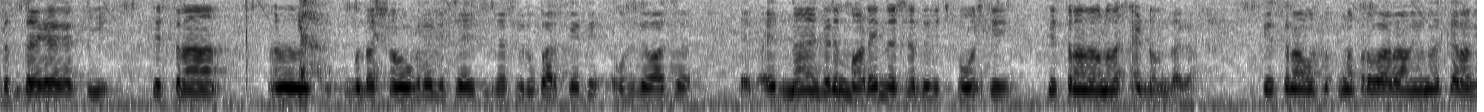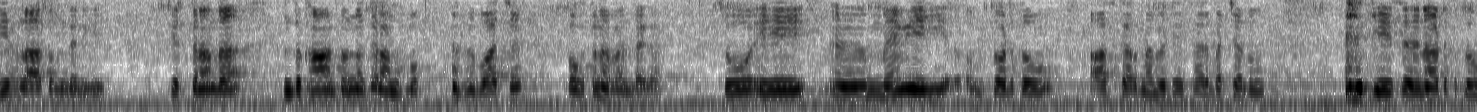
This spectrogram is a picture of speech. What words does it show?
ਦੱਸਿਆ ਗਿਆ ਹੈਗਾ ਕਿ ਕਿਸ ਤਰ੍ਹਾਂ ਅ, ਬੰਦਾ ਸ਼ੌਂਕ ਦੇ ਵਿੱਚ ਇਹ ਚੀਜ਼ਾਂ ਸ਼ੁਰੂ ਕਰਕੇ ਤੇ ਉਸ ਦੇ ਬਾਅਦ 'ਚ ਇਹ- ਇਹਨਾਂ ਜਿਹੜੇ ਮਾੜੇ ਨਸ਼ਿਆਂ ਦੇ ਵਿੱਚ ਪਹੁੰਚ ਕੇ ਕਿਸ ਤਰ੍ਹਾਂ ਦਾ ਉਹਨਾਂ ਦਾ ਐਂਡ ਹੁੰਦਾ ਗਾ ਕਿਸ ਤਰ੍ਹਾਂ ਉਸ ਉਹਨਾਂ ਪਰਿਵਾਰਾਂ ਦੇ ਉਹਨਾਂ ਦੇ ਘਰਾਂ ਦੀ ਹਾਲਾਤ ਹੁੰਦੇ ਨੇਗੇ? ਕਿਸ ਤਰ੍ਹਾਂ ਦਾ ਦੁਕਾਨ ਤੋਂ ਉਹਨਾਂ ਘਰਾਂ ਨੂੰ ਭੁਗ- ਬਾਅਦ ਚ ਭੁਗਤਣਾ ਪੈਂਦਾ ਹੈਗਾ? ਸੋ ਇਹ ਮੈਂ ਵੀ ਇਹੀ ਤੁਹਾਡੇ ਤੋਂ ਆਸ ਕਰਦਾ ਬੇਟੇ ਸਾਰੇ ਬੱਚਿਆਂ ਤੋਂ ਕਿ ਇਸ ਨਾਟਕ ਤੋਂ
